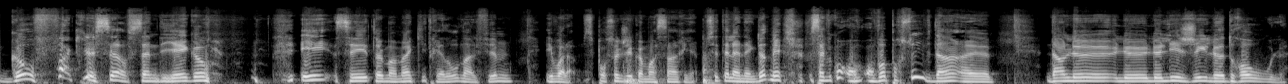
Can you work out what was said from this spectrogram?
Go fuck yourself, San Diego. Et c'est un moment qui est très drôle dans le film. Et voilà, c'est pour ça que j'ai commencé en riant. C'était l'anecdote. Mais vous savez quoi? On, va poursuivre dans, euh, dans le, le léger, le drôle.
